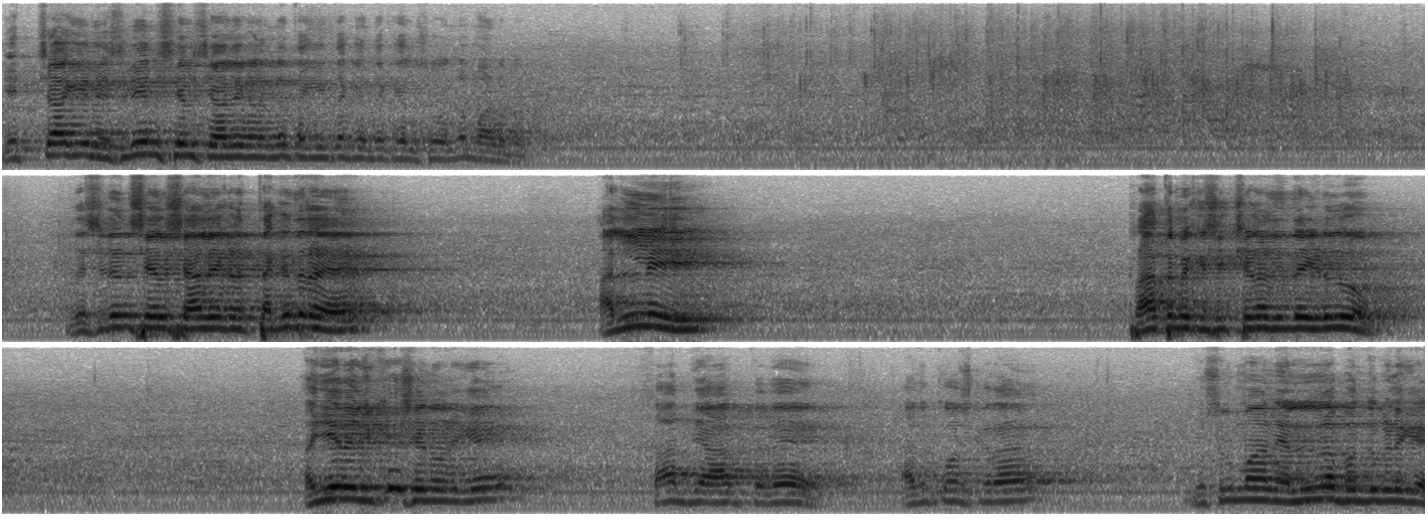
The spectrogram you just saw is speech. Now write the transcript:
ಹೆಚ್ಚಾಗಿ ರೆಸಿಡೆನ್ಷಿಯಲ್ ಶಾಲೆಗಳನ್ನು ತೆಗಿತಕ್ಕಂಥ ಕೆಲಸವನ್ನು ಮಾಡಬೇಕು. ರೆಸಿಡೆನ್ಷಿಯಲ್ ಶಾಲೆಗಳು ತೆಗೆದ್ರೆ ಅಲ್ಲಿ ಪ್ರಾಥಮಿಕ ಶಿಕ್ಷಣದಿಂದ ಹಿಡಿದು ಹೈಯರ್ ಎಜುಕೇಷನ್ ಅವರಿಗೆ ಸಾಧ್ಯ ಆಗ್ತದೆ. ಅದಕ್ಕೋಸ್ಕರ ಮುಸಲ್ಮಾನ್ ಎಲ್ಲ ಬಂಧುಗಳಿಗೆ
